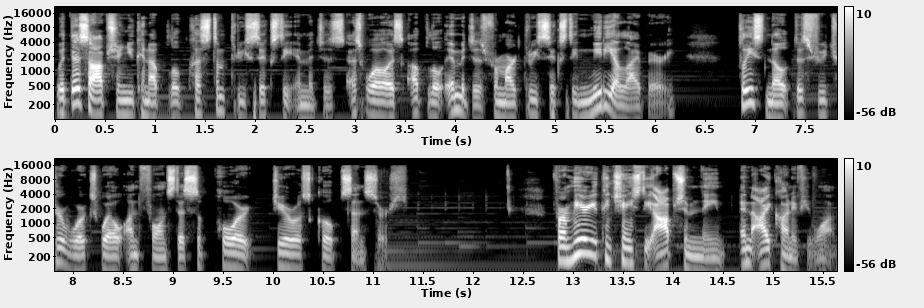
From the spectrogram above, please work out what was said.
With this option, you can upload custom 360 images as well as upload images from our 360 media library. Please note this feature works well on phones that support gyroscope sensors. From here you can change the option name and icon if you want.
